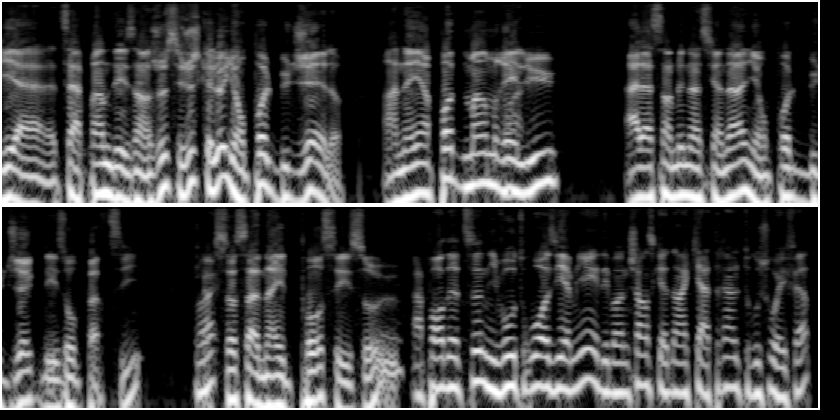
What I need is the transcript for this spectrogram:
puis à, tu sais, à prendre des enjeux, c'est juste que là, ils n'ont pas le budget. Là. En n'ayant pas de membres élus à l'Assemblée nationale, ils n'ont pas le budget que les autres partis. Ouais. Ça, ça n'aide pas, c'est sûr. À part de ça, niveau troisième lien, il y a des bonnes chances que dans quatre ans, le trou soit fait.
